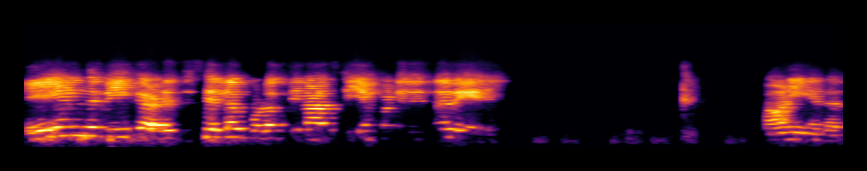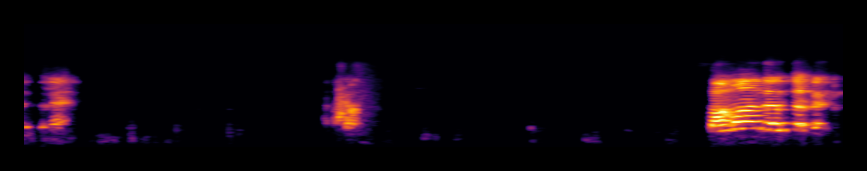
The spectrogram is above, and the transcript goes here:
ஏந்து பிக்கு அடுத்து செல்ல குளத்தினால் செய்யப்படுகின்ற வேலை காணிங்க இந்த இடத்துல சமாந்தர சட்டங்கள்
